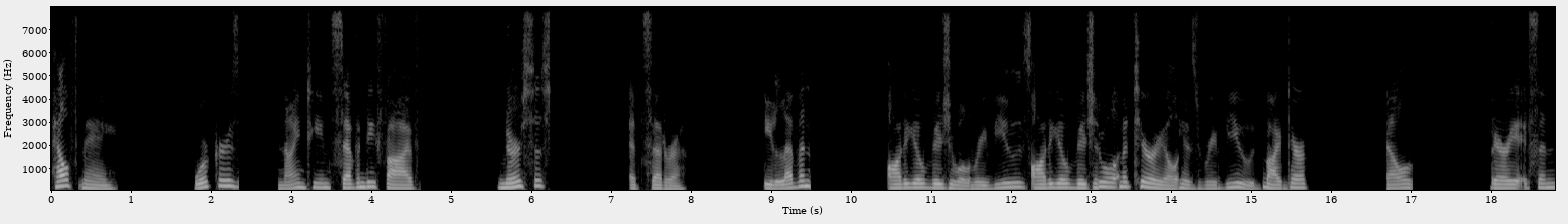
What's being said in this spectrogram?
Health may workers 1975 nurses etc 11 audiovisual reviews audiovisual material is reviewed by Derek L. Burleson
